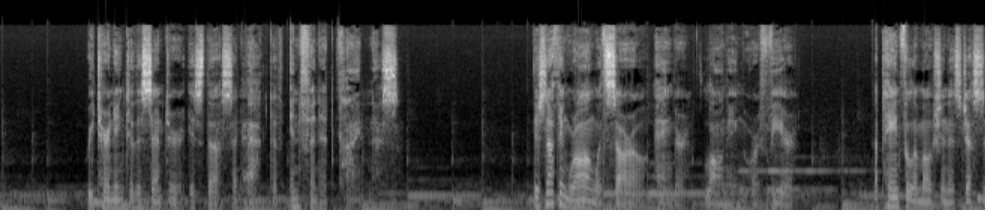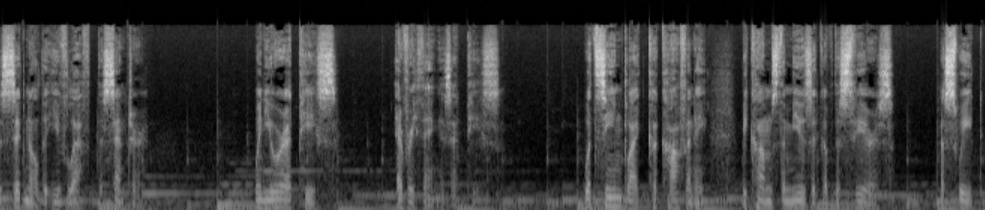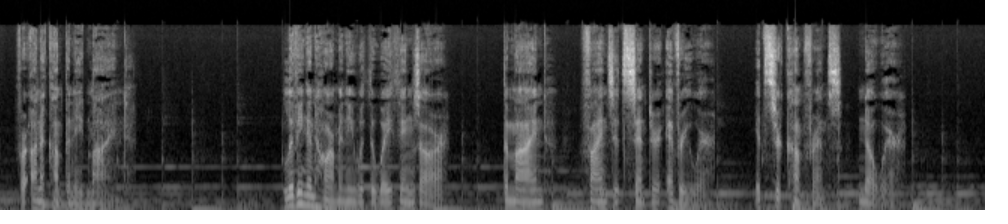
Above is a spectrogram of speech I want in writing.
Returning to the center is thus an act of infinite kindness. There's nothing wrong with sorrow, anger, longing, or fear. A painful emotion is just a signal that you've left the center. When you are at peace, everything is at peace. What seemed like cacophony becomes the music of the spheres a suite for unaccompanied mind. Living in harmony with the way things are, the mind finds its center everywhere, its circumference nowhere.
